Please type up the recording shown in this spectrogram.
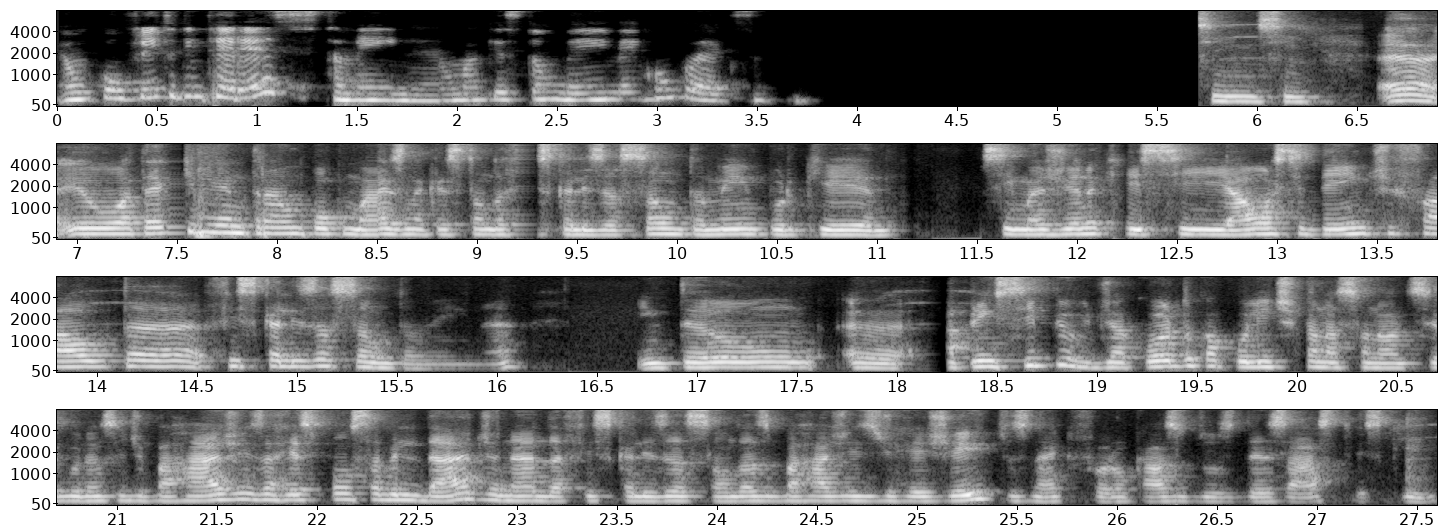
é um conflito de interesses também, né? É uma questão bem, bem complexa. Sim, sim. É, eu até queria entrar um pouco mais na questão da fiscalização também, porque se imagina que se há um acidente, falta fiscalização também, né? Então, uh, a princípio, de acordo com a Política Nacional de Segurança de Barragens, a responsabilidade né, da fiscalização das barragens de rejeitos, né, que foram o caso dos desastres que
